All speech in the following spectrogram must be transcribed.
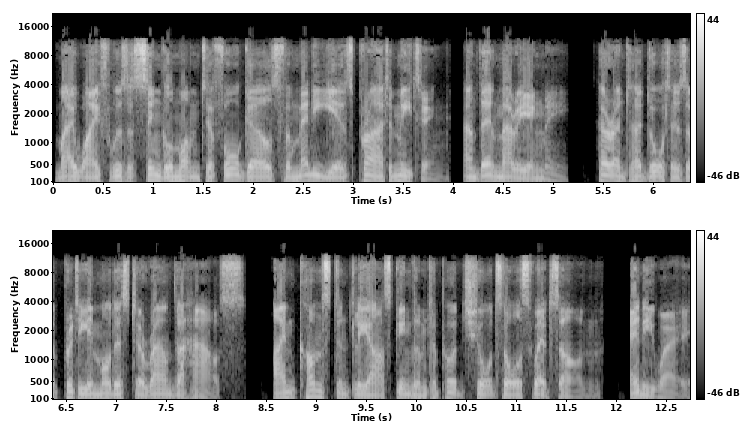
My wife was a single mom to four girls for many years prior to meeting and then marrying me. Her and her daughters are pretty immodest around the house. I'm constantly asking them to put shorts or sweats on. Anyway,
